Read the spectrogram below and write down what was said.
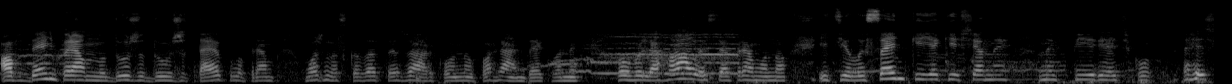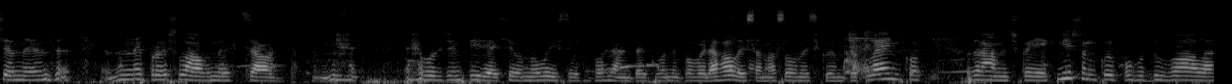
а в день прям ну дуже-дуже тепло, прям можна сказати жарко. Ну погляньте, як вони повилягалися, прямо воно і ті лисенькі, які ще не, не в пірячку, ще не, не пройшла в них ця. В общем, піря ще воно лисі, погляньте, як вони повилягалися на сонечку їм тепленько. Зраночку я їх мішанкою погодувала.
